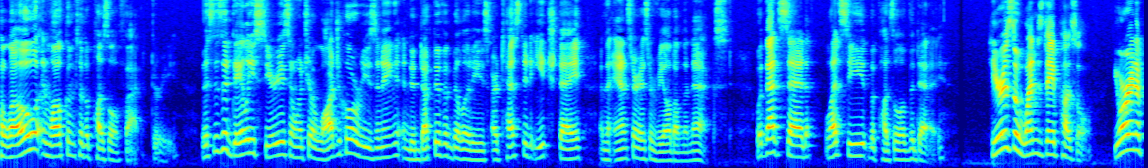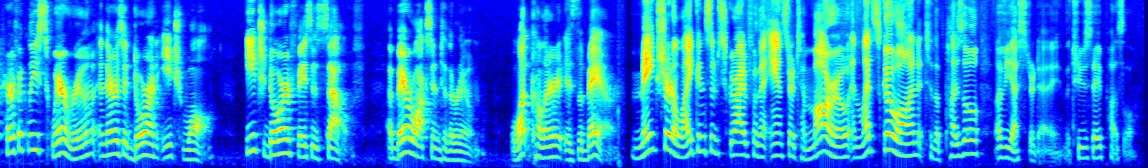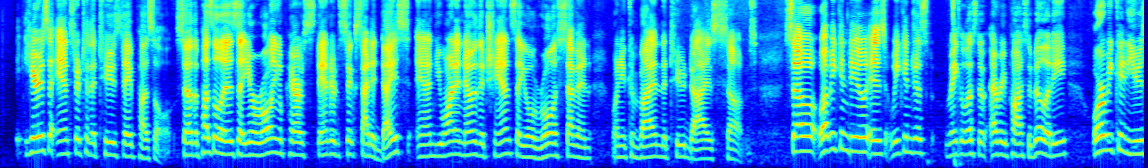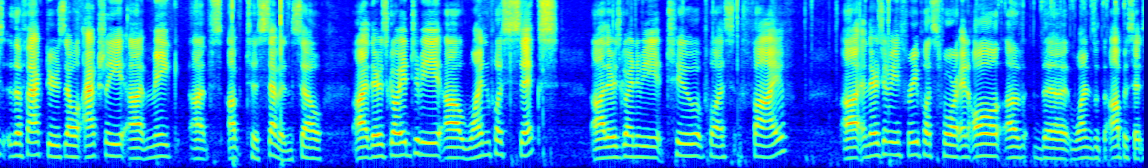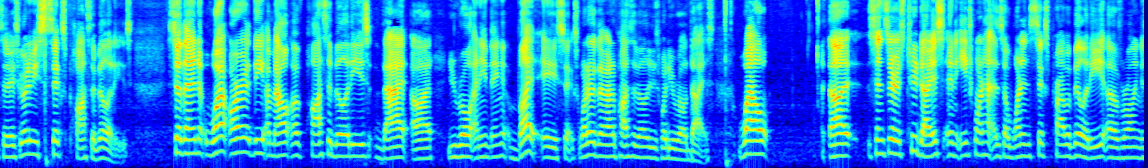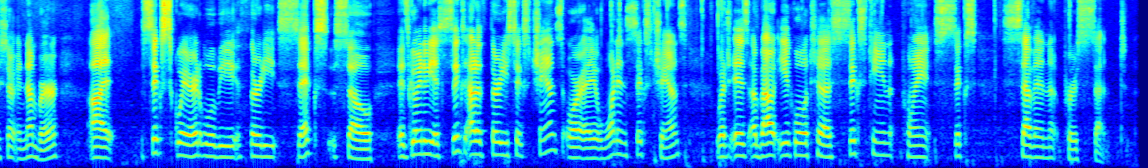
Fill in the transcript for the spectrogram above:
Hello and welcome to the Puzzle Factory. This is a daily series in which your logical reasoning and deductive abilities are tested each day and the answer is revealed on the next. With that said, let's see the puzzle of the day. Here is the Wednesday puzzle. You are in a perfectly square room and there is a door on each wall. Each door faces south. A bear walks into the room. What color is the bear? Make sure to like and subscribe for the answer tomorrow, and let's go on to the puzzle of yesterday, the Tuesday puzzle. Here's the answer to the Tuesday puzzle. So the puzzle is that you're rolling a pair of standard six-sided dice, and you want to know the chance that you'll roll a seven when you combine the two dice sums. So what we can do is we can just make a list of every possibility, or we could use the factors that will actually uh, make us up to seven. So uh, there's going to be uh, 1 plus 6. Uh, there's going to be 2 plus 5. Uh, and there's going to be 3 plus 4 and all of the ones with the opposite. So there's going to be 6 possibilities. So then, what are the amount of possibilities that uh, you roll anything but a 6? What are the amount of possibilities when you roll dice? Well, uh, since there's two dice and each one has a 1 in 6 probability of rolling a certain number, uh, 6 squared will be 36. So it's going to be a 6 out of 36 chance or a 1 in 6 chance, which is about equal to 16.67%.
